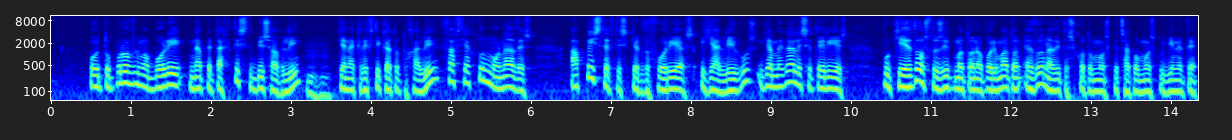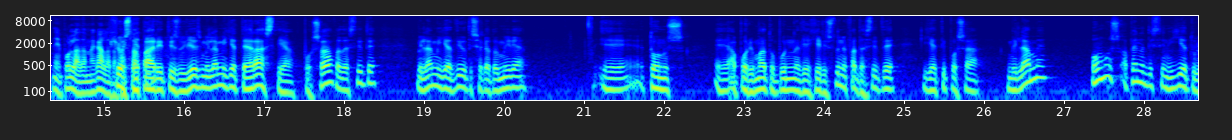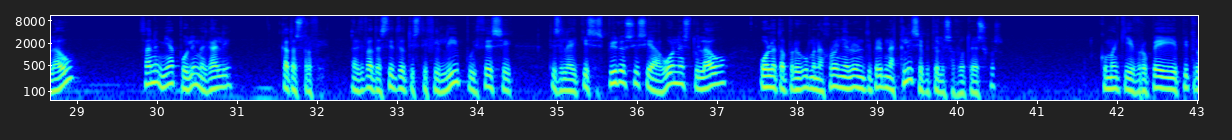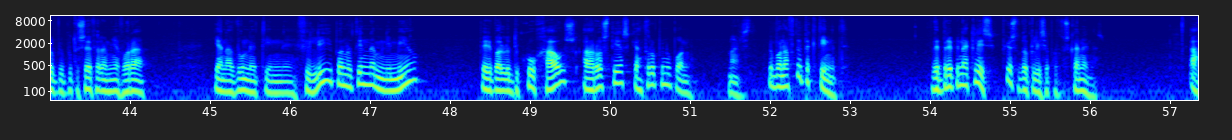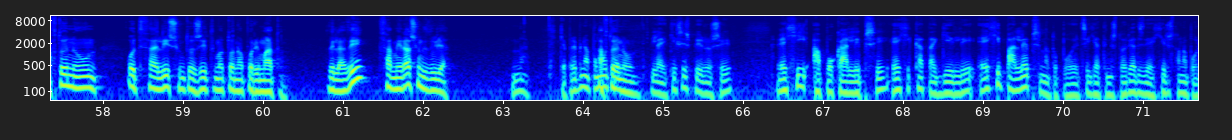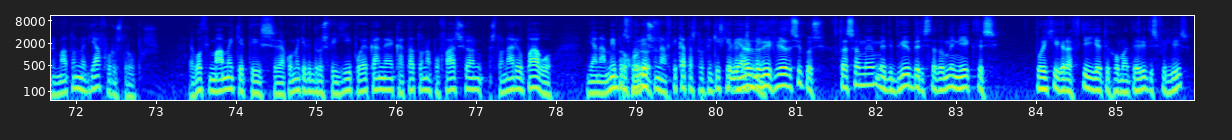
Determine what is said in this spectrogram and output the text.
ότι το πρόβλημα μπορεί να πεταχτεί στην πίσω αυλή και να κρυφτεί κάτω από το χαλί. Θα φτιαχτούν μονάδες απίστευτης κερδοφορίας για λίγους, για μεγάλες εταιρείες που και εδώ στο ζήτημα των απορριμμάτων, εδώ να δείτε σκοτωμός και τσακωμός που γίνεται. Ναι, πολλά τα μεγάλα Ποιος θα πάρει τις δουλειές. Μιλάμε για τεράστια ποσά. Φανταστείτε, μιλάμε για 2 δισεκατομμύρια ε, τόνους ε, απορριμμάτων που είναι να διαχειριστούν. Φανταστείτε για τι ποσά μιλάμε. Όμως απέναντι στην υγεία του λαού θα είναι μια πολύ μεγάλη καταστροφή. Δηλαδή φανταστείτε ότι στη φυλή που η θέση της λαϊκής εισπήρωσης, οι αγώνες του λαού όλα τα προηγούμενα χρόνια λένε ότι πρέπει να κλείσει επιτέλους αυτό το έσχος. Ακόμα και οι Ευρωπαίοι επίτροποι που τους έφεραν μια φορά για να δούνε την φυλή είπαν ότι είναι ένα μνημείο περιβαλλοντικού χάους, αρρώστιας και ανθρώπινου πόνου. Μάλιστα. Λοιπόν, αυτό επεκτείνεται. Δεν πρέπει να κλείσει. Ποιος θα το κλείσει από αυτούς, κανένας. Αυτό εννοούν ότι θα λύσουν το ζήτημα των απορριμμάτων. Δηλαδή θα μοιράσουν τη δουλειά. Ναι. Και πρέπει να πούμε Αυτό ότι εννοούν. η λαϊκή συσπήρωση έχει αποκαλύψει, έχει καταγγείλει, έχει παλέψει, να το πω έτσι, για την ιστορία της διαχείρισης των απορριμμάτων με διάφορους τρόπους. Εγώ θυμάμαι και τις, ακόμα και την προσφυγή που έκανε κατά των αποφάσεων στον Άριο Πάγο για να μην προχωρήσουν αυτοί οι καταστροφικοί σχεδιασμοί. Το 2020 φτάσαμε με την πιο εμπεριστατωμένη έκθεση που έχει γραφτεί για τη χωματερή της φυλής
